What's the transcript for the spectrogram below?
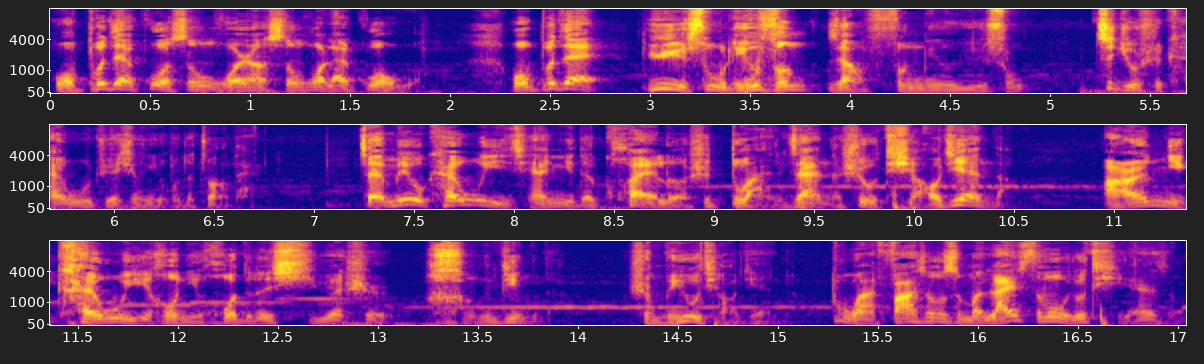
我不再过生活让生活来过我，我不再玉树临风，让风铃玉树，这就是开悟觉醒以后的状态。在没有开悟以前，你的快乐是短暂的，是有条件的；而你开悟以后，你获得的喜悦是恒定的，是没有条件的。不管发生什么，来什么我就体验什么。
